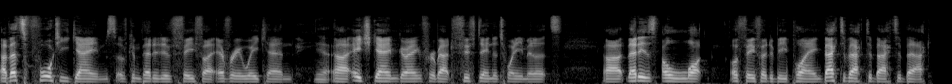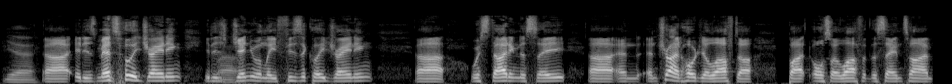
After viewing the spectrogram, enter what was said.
Uh, that's 40 games of competitive FIFA every weekend. Yeah. Uh, each game going for about 15 to 20 minutes. Uh, that is a lot of FIFA to be playing back to back to back to back. Yeah. Uh, it is mentally draining. It is genuinely physically draining. Uh, we're starting to see, uh, and, and try and hold your laughter, but also laugh at the same time.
